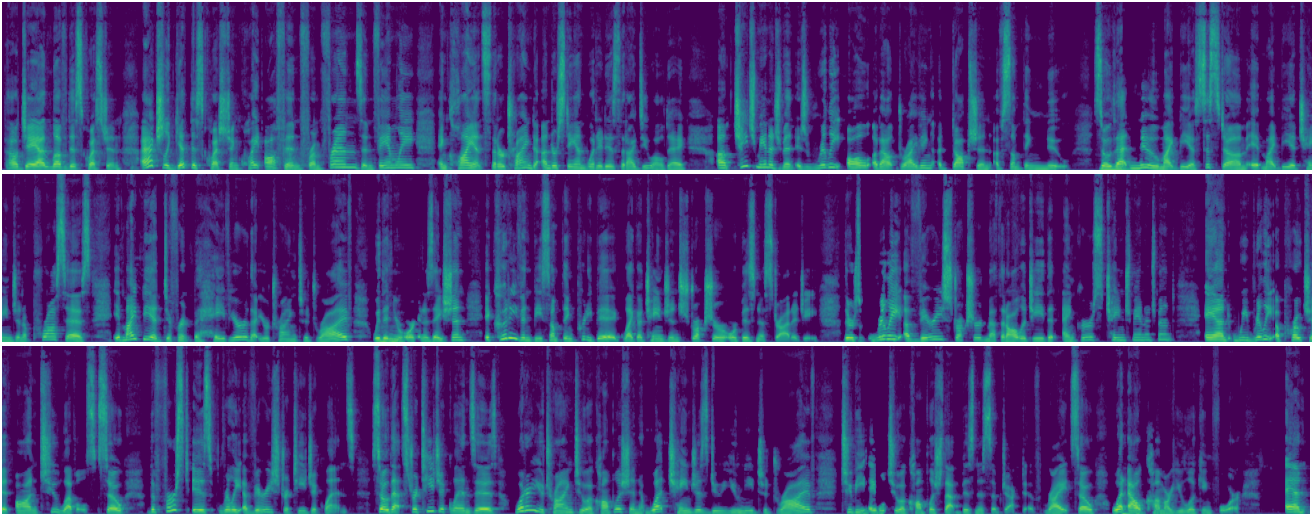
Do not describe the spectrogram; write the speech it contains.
Oh, Jay, I love this question. I actually get this question quite often from friends and family and clients that are trying to understand what it is that I do all day. Um, change management is really all about driving adoption of something new. So that Mm, new might be a system, it might be a change in a process, it might be a different behavior that you're trying to drive within your mhm, organization. It could even be something pretty big, like a change in structure or business strategy. There's really a very structured methodology that anchors change management, and we really approach it on two levels. So, the first is really a very strategic lens. So, that strategic lens is what are you trying to accomplish and what changes do you need to drive to be mhm, able to accomplish that business objective, right? So, what mhm, outcome are you looking for? And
